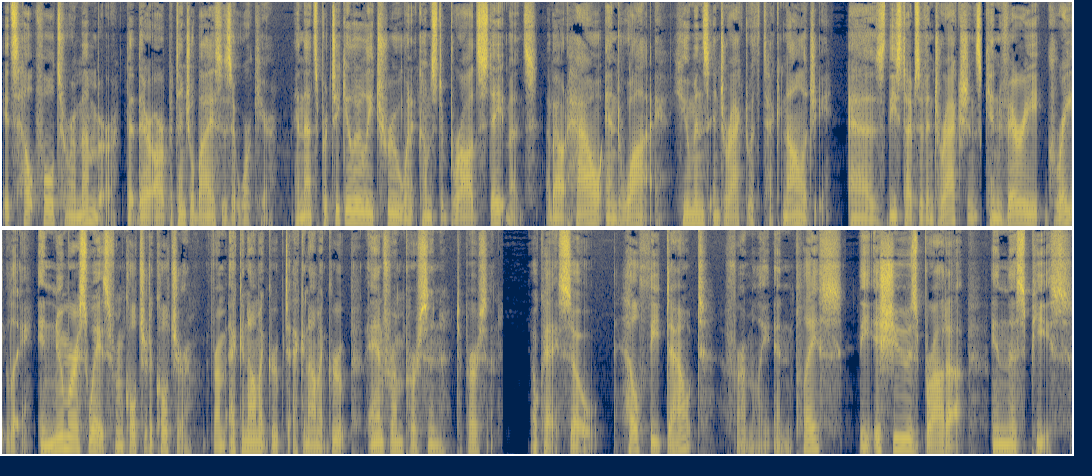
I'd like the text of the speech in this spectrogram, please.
it's helpful to remember that there are potential biases at work here. And that's particularly true when it comes to broad statements about how and why humans interact with technology as these types of interactions can vary greatly in numerous ways from culture to culture, from economic group to economic group, and from person to person. Okay, so healthy doubt firmly in place, the issues brought up in this piece,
